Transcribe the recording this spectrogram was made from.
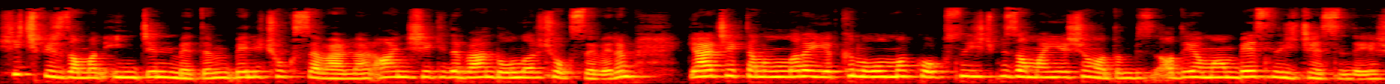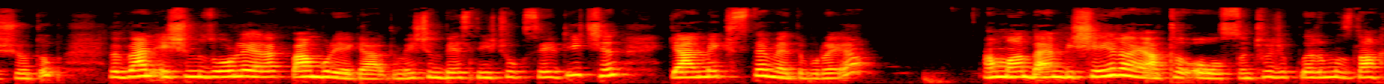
Hiçbir zaman incinmedim. Beni çok severler. Aynı şekilde ben de onları çok severim. Gerçekten onlara yakın olma korkusunu hiçbir zaman yaşamadım. Biz Adıyaman Besni ilçesinde yaşıyorduk. Ve ben eşimi zorlayarak ben buraya geldim. Eşim Besni'yi çok sevdiği için gelmek istemedi buraya. Ama ben bir şehir hayatı olsun, çocuklarımızla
